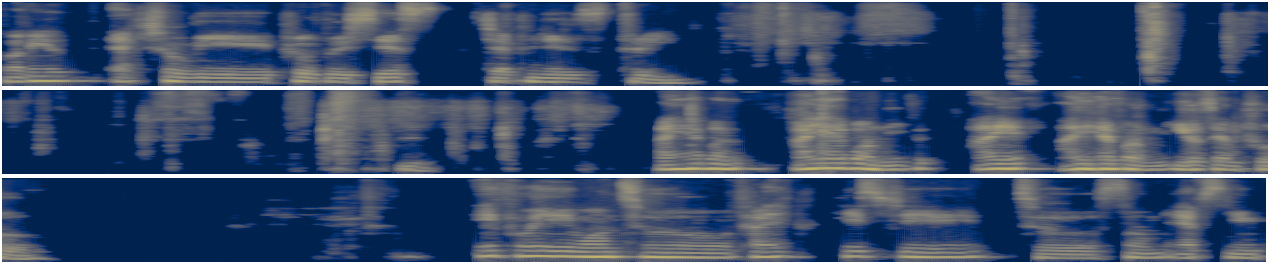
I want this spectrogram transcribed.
but it actually produces Japanese string. Hmm. I have an I have an I I have an example. If we want to type history to some apps in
